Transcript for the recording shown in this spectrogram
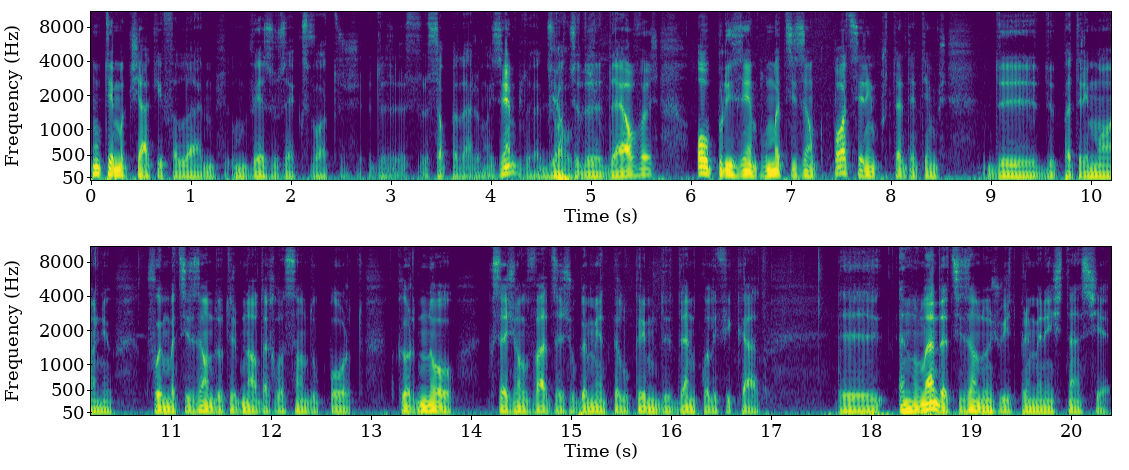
um tema que já aqui falamos, uma vez os ex-votos, só para dar um exemplo, ex-votos de, de, Elvas, ou, por exemplo, uma decisão que pode ser importante em termos de, de património, que foi uma decisão do Tribunal da Relação do Porto, que ordenou que sejam levados a julgamento pelo crime de dano qualificado, eh, anulando a decisão de um juiz de primeira instância,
